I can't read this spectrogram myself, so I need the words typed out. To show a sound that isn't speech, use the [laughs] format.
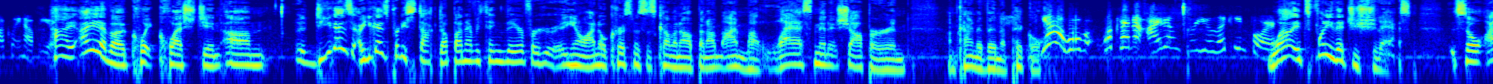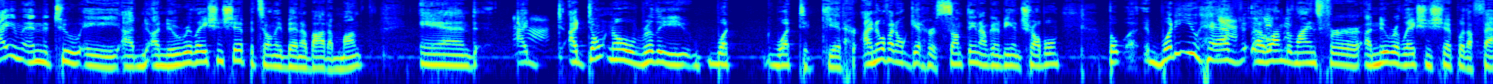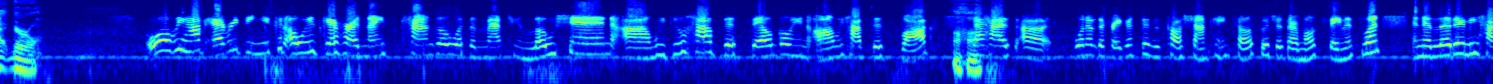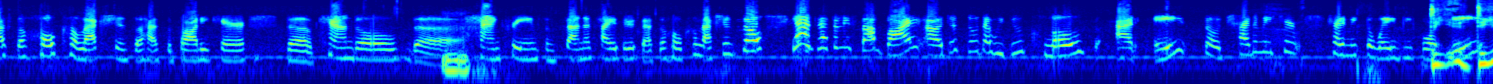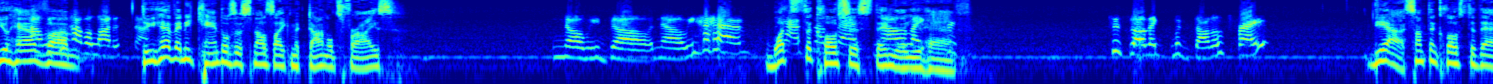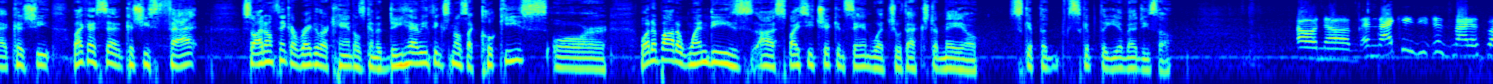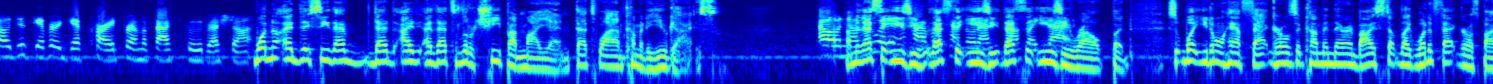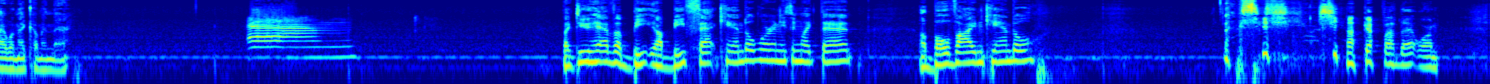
How can we help you? Hi, I have a quick question. Um, do you guys are you guys pretty stocked up on everything there for you know I know Christmas is coming up and I'm I'm a last minute shopper and I'm kind of in a pickle. Yeah, well, what kind of items were you looking for? Well, it's funny that you should ask. So I am into a a, a new relationship. It's only been about a month, and Uh-huh. I I don't know really what what to get her. I know if I don't get her something, I'm going to be in trouble. But what do you have Yeah. along the lines for a new relationship with a fat girl? Well, we have everything. You could always get her a nice candle with a matching lotion. Uh, we do have this sale going on. We have this box Uh-huh. that has uh, one of the fragrances It's called Champagne Toast, which is our most famous one, and it literally has the whole collection. So it has the body care, the candles, the Mm. hand creams, some sanitizers. That's the whole collection. So yeah, definitely stop by. Uh, just know that we do close at eight, so try to make your try to make the way before Do you eight. do you have Uh, we um, do have a lot of stuff. do you have any candles that smells like McDonald's fries? No, we don't. No, we have. we What's have the closest thing that you like have? To smell like McDonald's fries? Yeah, something close to that because she, like I said, because she's fat. So I don't think a regular candle is gonna. Do you have anything that smells like cookies or what about a Wendy's uh, spicy chicken sandwich with extra mayo? Skip the skip the veggies though. Oh no! In that case, you just might as well just give her a gift card from a fast food restaurant. Well, no, I, they see that that I, I that's a little cheap on my end. That's why I'm coming to you guys. Oh no! I mean, that's the easy. That's the easy. That's the like easy that. route. But so what? You don't have fat girls that come in there and buy stuff. Like, what do fat girls buy when they come in there? Um, Like, do you have a beef, a beef fat candle or anything like that? A bovine candle? she, [laughs] she hung up on that one.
